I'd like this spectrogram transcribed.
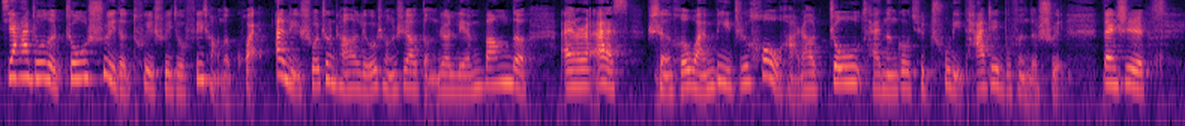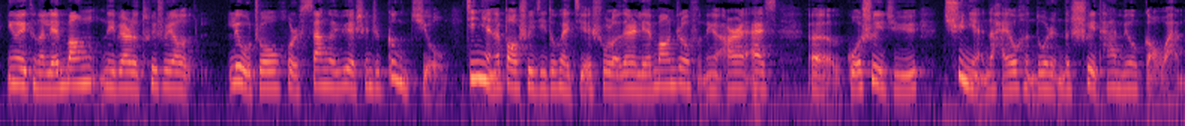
加州的州税的退税就非常的快，按理说正常的流程是要等着联邦的 IRS 审核完毕之后哈，然后州才能够去处理它这部分的税，但是因为可能联邦那边的退税要。六周或者三个月，甚至更久。今年的报税季都快结束了，但是联邦政府那个 RIS，呃，国税局去年的还有很多人的税他还没有搞完。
